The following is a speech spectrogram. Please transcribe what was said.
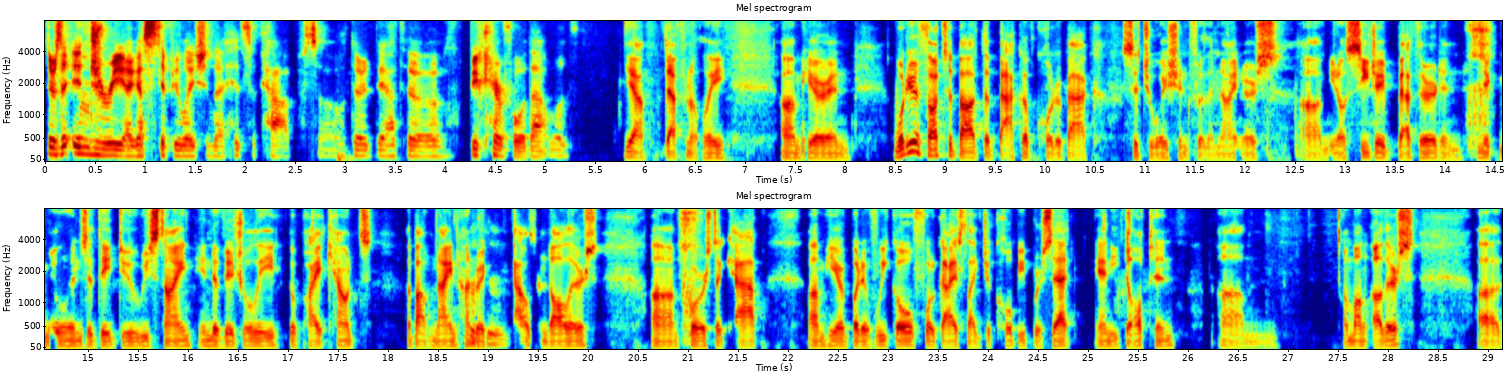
there's an injury, I guess, stipulation that hits the cap, so they they have to be careful with that one. Yeah, definitely. Um, here and what are your thoughts about the backup quarterback situation for the Niners? Um, you know, CJ Beathard and Nick Mullens, if they do resign individually, they'll probably count about nine hundred thousand dollars um, towards the cap um, here. But if we go for guys like Jacoby Brissett, Andy Dalton, um, among others, uh,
